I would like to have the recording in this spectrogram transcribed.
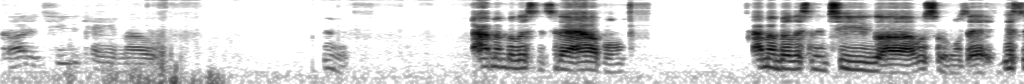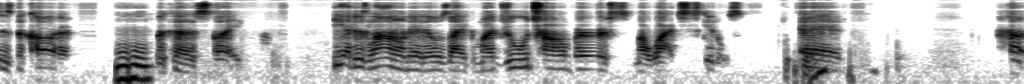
Carter 2 came out. Hmm. I remember listening to that album. I remember listening to, uh, what song was that? This is the Carter. Mm-hmm. Because, like, he had this line on there that was like, my jewel charm burst, my watch Skittles. And, huh,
